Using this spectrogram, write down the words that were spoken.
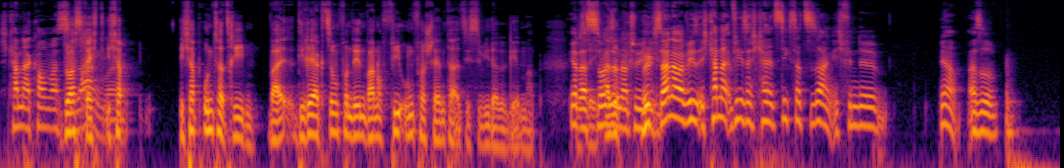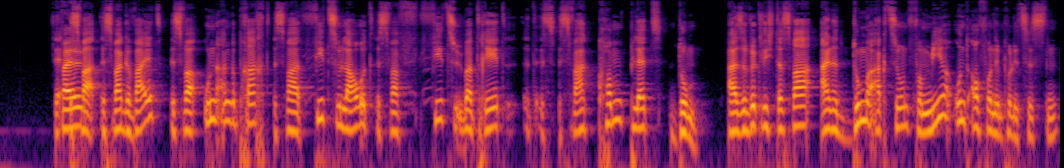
ich kann da kaum was du zu sagen. Du hast recht, ich habe ich hab untertrieben, weil die Reaktion von denen war noch viel unverschämter, als ich sie wiedergegeben habe. Ja, das Deswegen. sollte also, natürlich nicht sein, aber wie, ich kann, wie gesagt, ich kann jetzt nichts dazu sagen. Ich finde, ja, also weil es war, es war Gewalt, es war unangebracht, es war viel zu laut, es war viel zu überdreht, es, es war komplett dumm. Also wirklich, das war eine dumme Aktion von mir und auch von den Polizisten.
